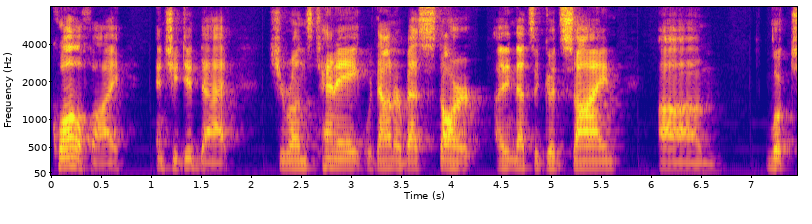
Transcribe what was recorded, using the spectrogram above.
qualify, and she did that. She runs 10 8 without her best start. I think that's a good sign. Um, looked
